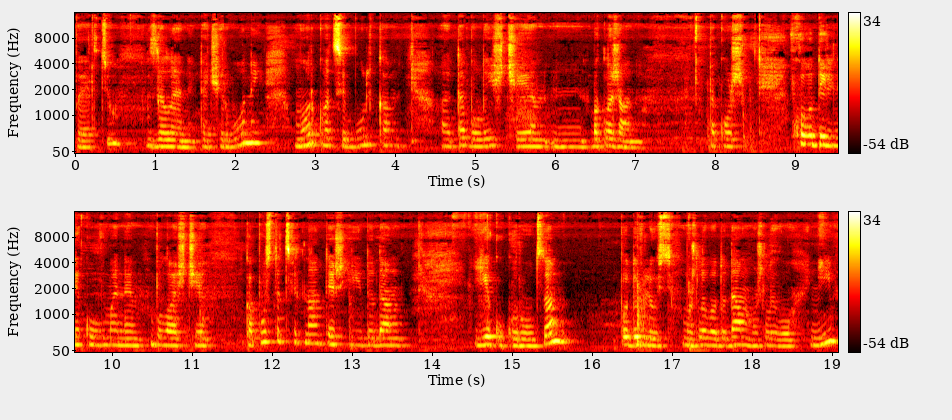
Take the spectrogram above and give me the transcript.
перцю: зелений та червоний, морква, цибулька та були ще баклажани. Також в холодильнику в мене була ще капуста цвітна, теж її додам. Є кукурудза. Подивлюсь, можливо, додам, можливо, ні.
